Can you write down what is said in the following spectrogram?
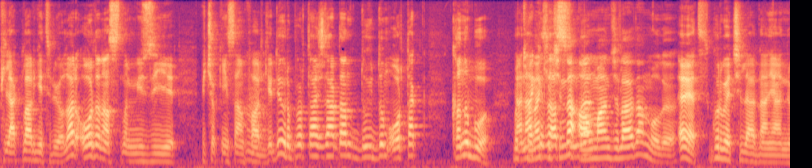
plaklar getiriyorlar. Oradan aslında müziği birçok insan fark ediyor. Röportajlardan duyduğum ortak kanı bu. Bu Yani tırnak içinde aslında- Almancılardan mı oluyor? Evet, gurbetçilerden yani.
